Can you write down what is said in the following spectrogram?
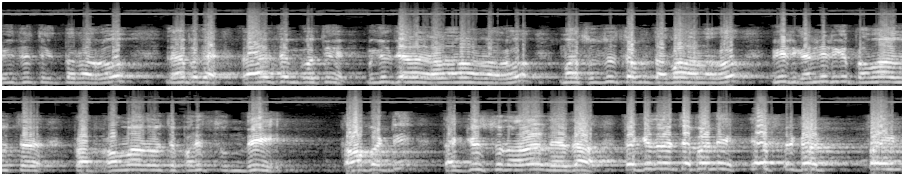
విద్యుత్ ఇస్తున్నారో లేకపోతే రాయలసీమకి వచ్చి మిగిలిన అన్నారు మా సుదృష్టం తవ్వాలన్నారు వీటికి అన్నిటికీ ప్రమాదం వచ్చే ప్ర- ప్రమాదం వచ్చే పరిస్థితి ఉంది. కాబట్టి తగ్గిస్తున్నారా లేదా? తగ్గిందని చెప్పండి. Yes record fine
